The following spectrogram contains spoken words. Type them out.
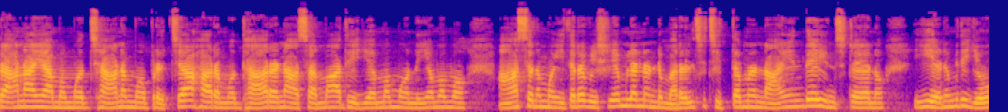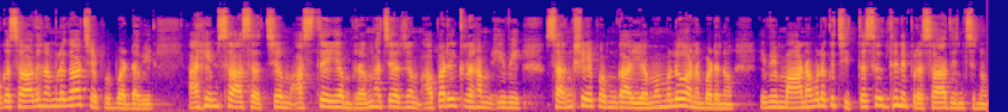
ప్రాణాయామము ధ్యానము ప్రత్యాహారము ధారణ సమాధి యమము నియమము ఆసనము ఇతర విషయముల నుండి మరల్చి చిత్తమును నాయందే ఉంచుటను ఈ ఎనిమిది యోగ సాధనములుగా చెప్పబడ్డవి. అహింస సత్యం అస్థేయం బ్రహ్మచర్యం అపరిగ్రహం ఇవి సంక్షేపంగా యమములు అనబడను. ఇవి మానవులకు చిత్తశుద్ధిని ప్రసాదించును.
